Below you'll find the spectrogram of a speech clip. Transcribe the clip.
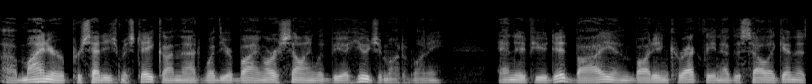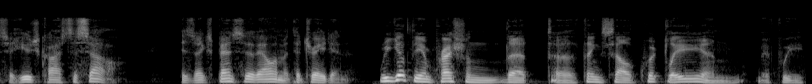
a minor percentage mistake on that, whether you're buying or selling, would be a huge amount of money. And if you did buy and bought incorrectly and had to sell again, it's a huge cost to sell. It's an expensive element to trade in. We get the impression that uh, things sell quickly, and if we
